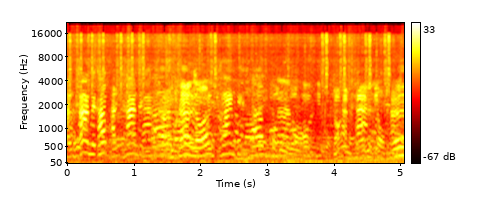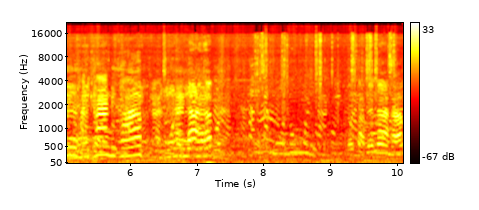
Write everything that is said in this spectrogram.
หันข้างเลยครับหันข้างดิครับหันข้างน้องข้างดิครับน้องหันข้างเออหันข้างดิครับหันข้างครับเรากลับด้านหน้าครับ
